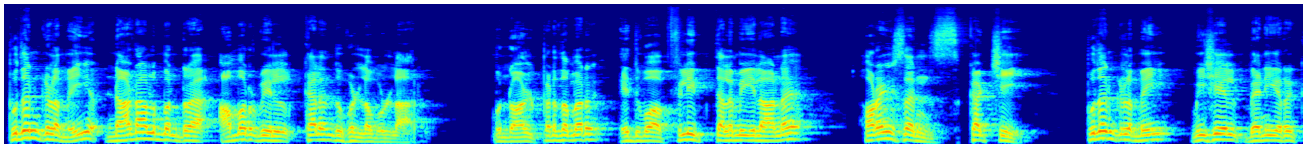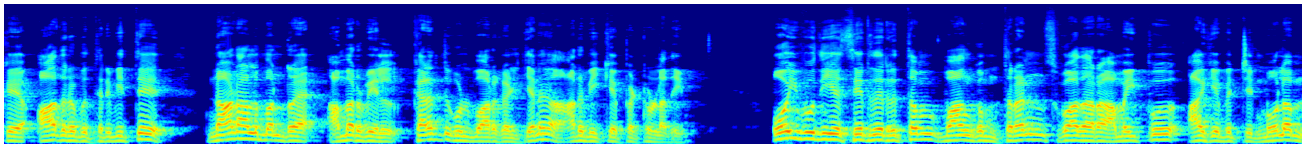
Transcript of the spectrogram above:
புதன்கிழமை நாடாளுமன்ற அமர்வில் கலந்து கொள்ள உள்ளார் முன்னாள் பிரதமர் எதுவா பிலிப் தலைமையிலான ஹொரைசன்ஸ் கட்சி புதன்கிழமை மிஷேல் பெனியருக்கு ஆதரவு தெரிவித்து நாடாளுமன்ற அமர்வில் கலந்து கொள்வார்கள் என அறிவிக்கப்பட்டுள்ளது. ஓய்வூதிய சீர்திருத்தம் வாங்கும் திறன் சுகாதார அமைப்பு ஆகியவற்றின் மூலம்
